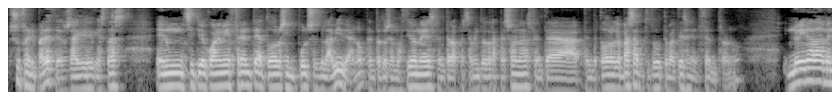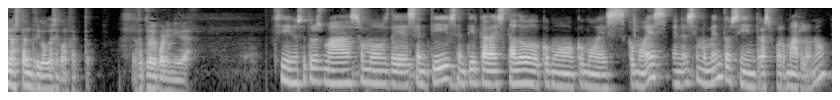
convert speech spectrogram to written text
sufres ni padeces, o sea, que, estás en un sitio ecuánime frente a todos los impulsos de la vida, ¿no? Frente a tus emociones, frente a los pensamientos de otras personas, frente a, frente a todo lo que pasa, tú te mantienes en el centro, ¿no? No hay nada menos tántrico que ese concepto, el concepto de ecuanimidad. Sí, nosotros más somos de sentir, sentir cada estado como, como, es, como es en ese momento sin transformarlo, ¿no?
